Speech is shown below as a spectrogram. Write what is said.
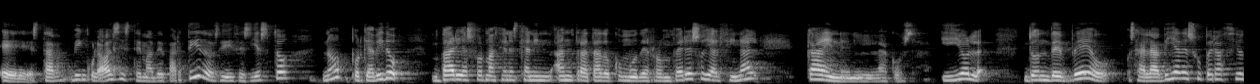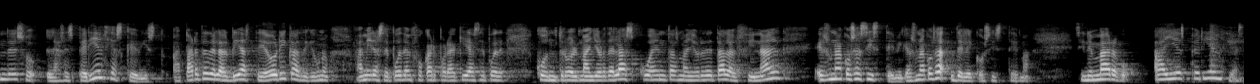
está vinculado al sistema de partidos. Y dices, ¿y esto no? Porque ha habido varias formaciones que han, han tratado como de romper eso y al final caen en la cosa. Y yo, donde veo, o sea, la vía de superación de eso, las experiencias que he visto, aparte de las vías teóricas de que uno, ah, mira, se puede enfocar por aquí, ya se puede, control mayor de las cuentas, mayor de tal, al final es una cosa sistémica, es una cosa del ecosistema. Sin embargo, hay experiencias,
